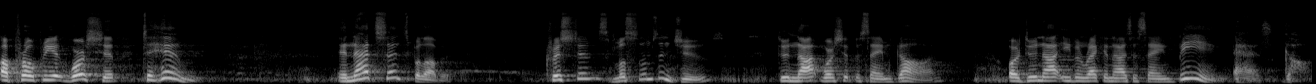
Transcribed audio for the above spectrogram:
appropriate worship to him. In that sense, beloved, Christians, Muslims, and Jews do not worship the same God or do not even recognize the same being as God.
